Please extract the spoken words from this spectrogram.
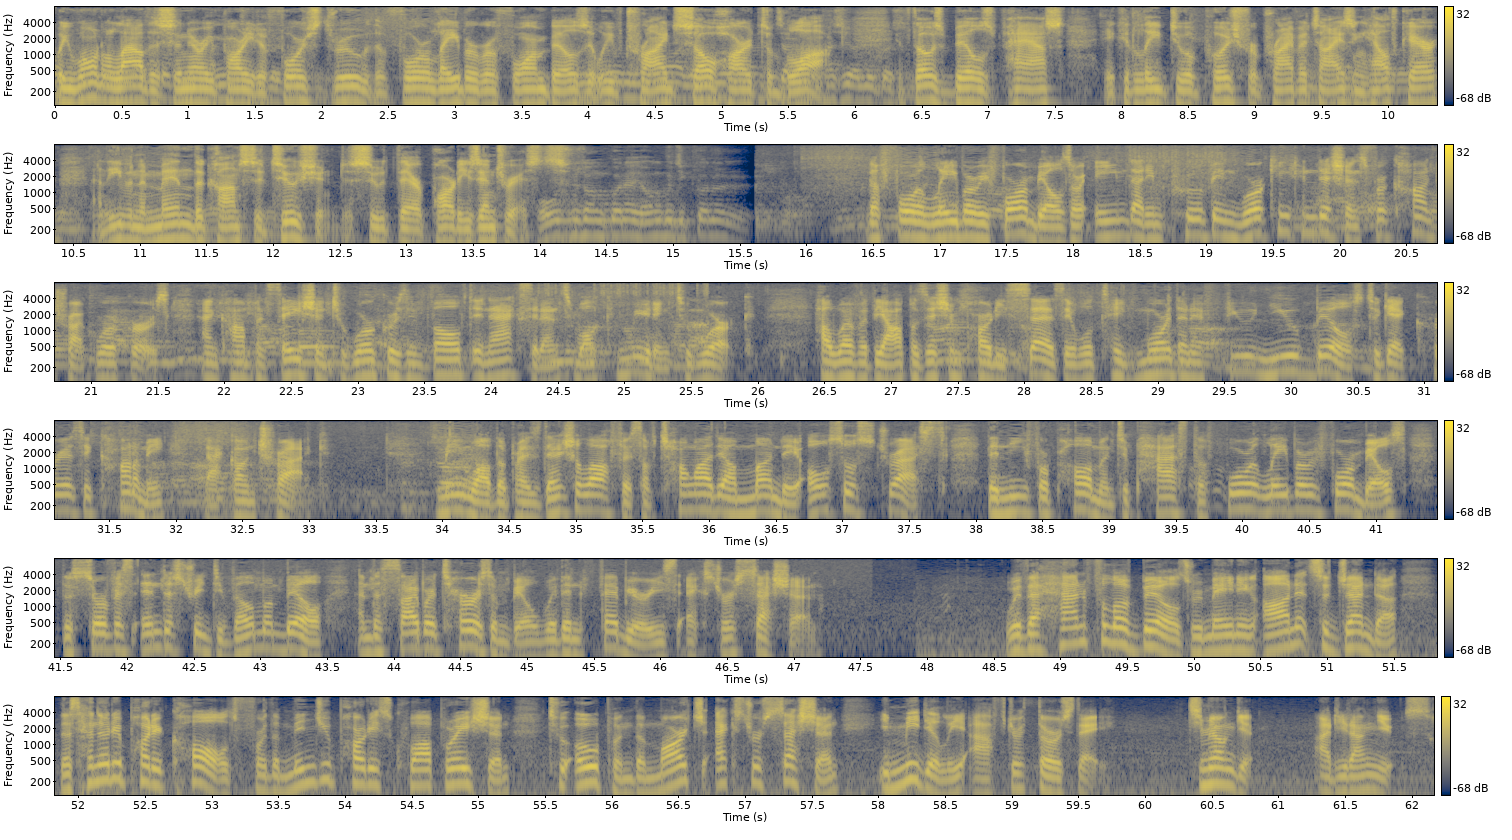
We won't allow the Saenuri Party to force through the four labor reform bills that we've tried so hard to block. If those bills pass, it could lead to a push for privatizing health care and even amend the Constitution to suit their party's interests. The four labor reform bills are aimed at improving working conditions for contract workers and compensation to workers involved in accidents while commuting to work. However, the opposition party says it will take more than a few new bills to get Korea's economy back on track. Meanwhile, the presidential office of Cheong Wa on Monday also stressed the need for parliament to pass the four labor reform bills, the Service Industry Development Bill, and the Cyber Terrorism Bill within February's extra session. With a handful of bills remaining on its agenda, the Saenuri Party called for the Minjoo Party's cooperation to open the March extra session immediately after Thursday. Ji Myung-kil, Arirang News.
